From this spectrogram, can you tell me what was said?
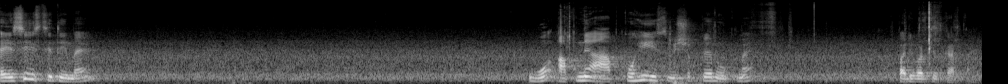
ऐसी स्थिति में वो अपने आप को ही इस विश्व के रूप में परिवर्तित करता है।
